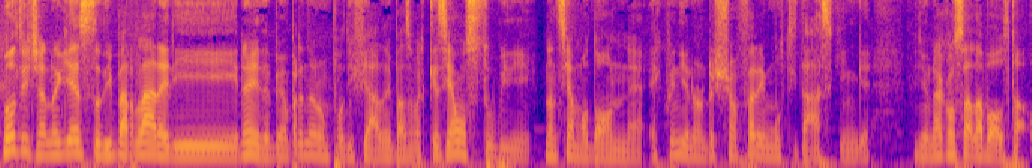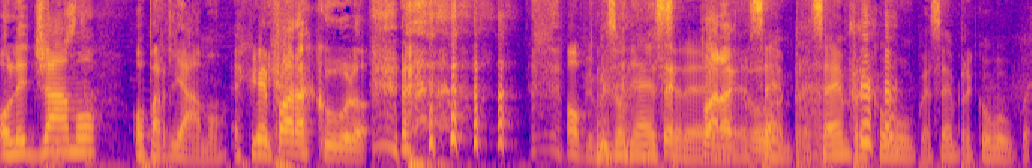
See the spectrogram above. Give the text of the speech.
Molti ci hanno chiesto di parlare di. Noi dobbiamo prendere un po' di fiato di passo perché siamo stupidi, non siamo donne e quindi non riusciamo a fare il multitasking. Quindi una cosa alla volta, o leggiamo o parliamo. E Che quindi paraculo. Ovvio, bisogna essere sempre, sempre e comunque, sempre e comunque.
